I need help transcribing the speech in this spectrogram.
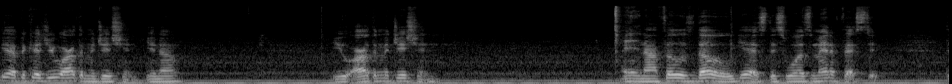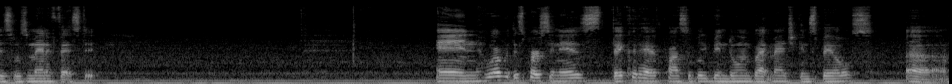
Yeah, because you are the magician, you know? You are the magician. And I feel as though, yes, this was manifested. This was manifested. And whoever this person is, they could have possibly been doing black magic and spells. Uh,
